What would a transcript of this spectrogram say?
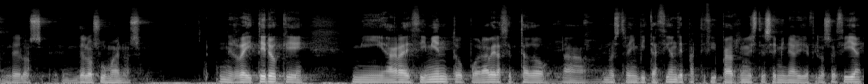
de los, de los humanos. Reitero que mi agradecimiento por haber aceptado nuestra invitación de participar en este seminario de filosofía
